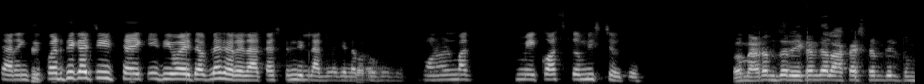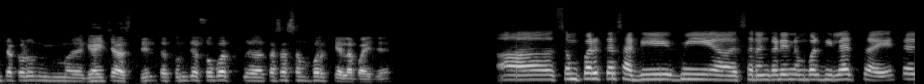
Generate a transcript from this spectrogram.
कारण की प्रत्येकाची इच्छा आहे की दिवाळीत आपल्या घराला आकाश कंदील लागला गेला. पाहिजे. म्हणून मग मी कॉस्ट कमीच ठेवते. मॅडम जर एखाद्याला आकाश कंदील तुमच्याकडून घ्यायचे असतील तर तुमच्यासोबत अ, कसा संपर्क केला पाहिजे? संपर्कासाठी मी सरांकडे नंबर दिलाच आहे. तर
